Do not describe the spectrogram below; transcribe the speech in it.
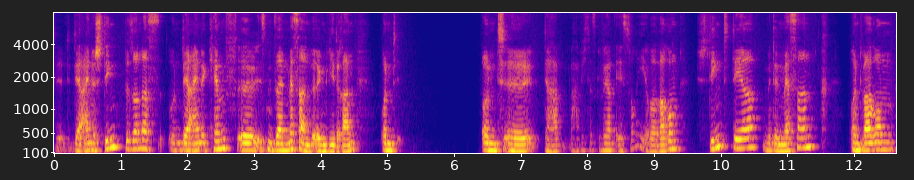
der, eine stinkt besonders und der eine kämpft, äh, ist mit seinen Messern irgendwie dran. Und, und äh, da habe ich das Gefühl gehabt, ey, sorry, aber warum stinkt der mit den Messern? Und warum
